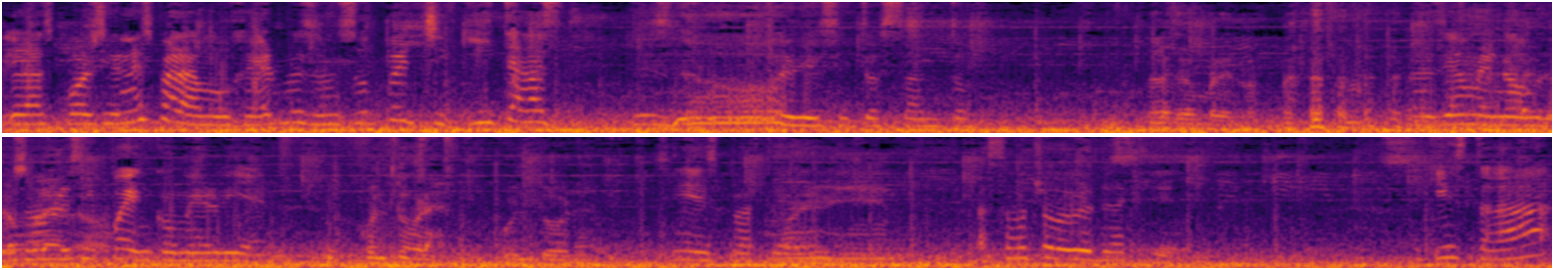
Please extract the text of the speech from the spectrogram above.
las porciones para mujer pues son súper chiquitas. Pues no, Diosito santo. Las de hombre no. Las de hombre no, de los hombre hombres sí pueden comer bien. Cultura. Cultura. Sí, es parte Muy de... bien. Hace mucho no venía aquí. Aquí está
